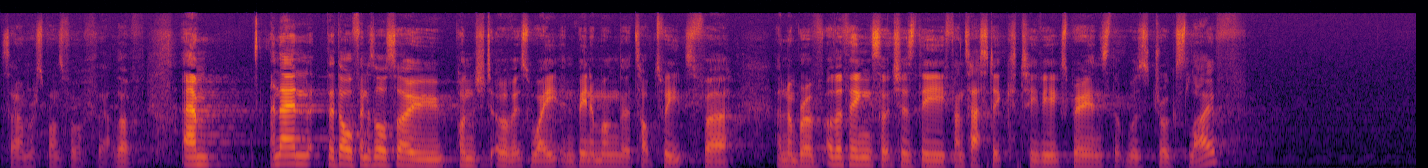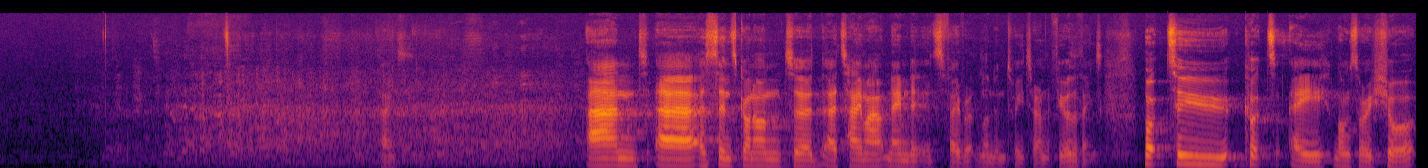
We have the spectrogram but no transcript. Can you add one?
So I'm responsible for that love. Um, and then the dolphin has also punched above its weight and been among the top tweets for a number of other things, such as the fantastic TV experience that was Drugs Live. Thanks. And uh, has since gone on to uh, Time Out, named it its favorite London tweeter, and a few other things. But to cut a long story short,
